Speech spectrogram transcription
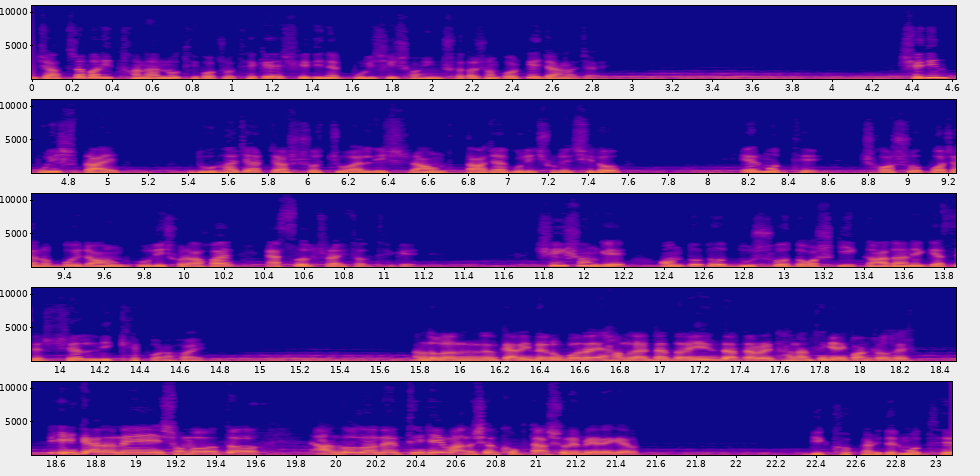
যাত্রাবাড়ি থানার নথিপত্র থেকে সেদিনের পুলিশি সহিংসতা সম্পর্কে জানা যায়। সেদিন পুলিশ প্রায় দু হাজার চারশো চুয়াল্লিশ রাউন্ড তাজা গুলি ছুড়েছিল। এর মধ্যে ছশো রাউন্ড গুলি ছোড়া হয় অ্যাসল্ট রাইফেল থেকে। সেই সঙ্গে অন্তত দুশো দশটি কাঁদানে গ্যাসের শেল নিক্ষেপ করা হয়। আন্দোলনকারীদের উপরে হামলাটা তো এই যাত্রাবাড়ি থানা থেকে কন্ট্রোল হয়। এই কারণে সম্ভবত আন্দোলনের থেকে মানুষের ক্ষোভটা আসলে বেড়ে গেল। বিক্ষোভকারীদের মধ্যে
